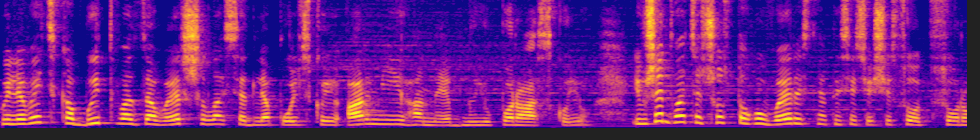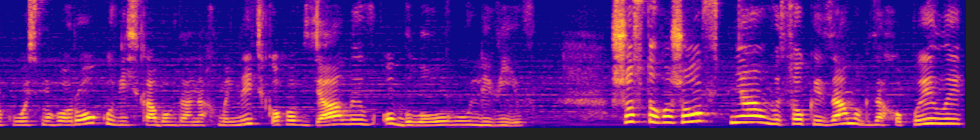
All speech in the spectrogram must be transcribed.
Пилявецька битва завершилася для польської армії ганебною поразкою. І вже 26 вересня 1648 року війська Богдана Хмельницького взяли в облогу Львів. 6 жовтня високий замок захопили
